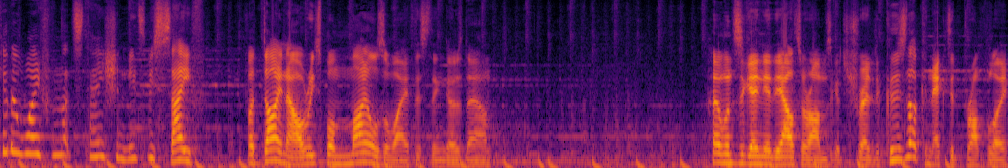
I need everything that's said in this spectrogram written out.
Get away from that station, it needs to be safe. If I die now, I'll respawn miles away if this thing goes down. And once again, yeah, the outer arms get shredded, because it's not connected properly.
